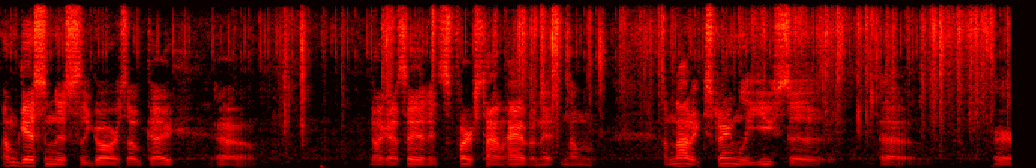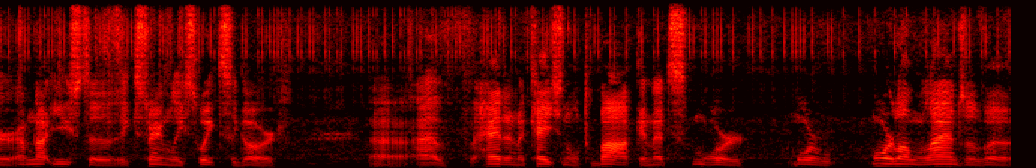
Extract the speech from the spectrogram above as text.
I'm guessing this cigar is okay. Uh, like I said, it's the first time having it, and I'm I'm not extremely used to, uh, or I'm not used to extremely sweet cigars. Uh, I've had an occasional tobacco, and that's more, more, more along the lines of a,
